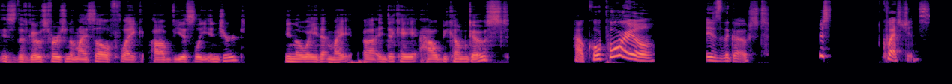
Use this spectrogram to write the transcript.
is the ghost version of myself like obviously injured in a way that might uh, indicate how become ghost? how corporeal is the ghost? Just questions.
